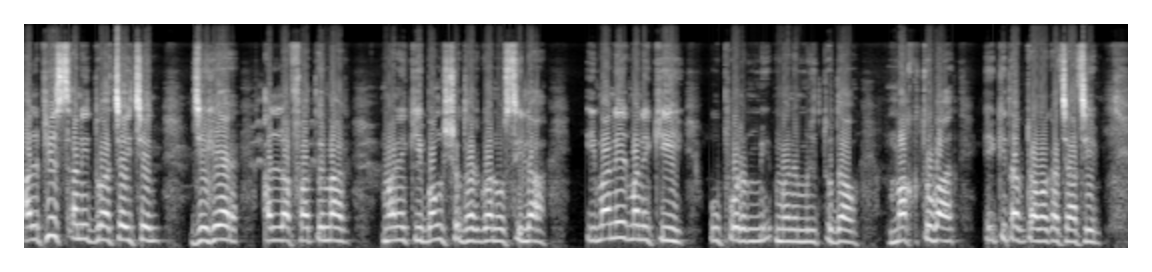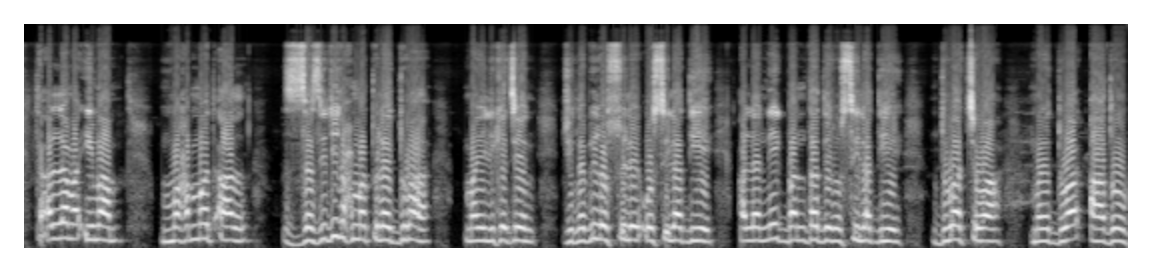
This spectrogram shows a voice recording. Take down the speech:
আলফিস সানি দোয়া চাইছেন যে হে আল্লাহ ফাতেমার মানে কি বংশধরগণ ওসিলা, ইমানের মানে কি উপর মানে মৃত্যু দাও মাকতুবাদ এই কিতাবটা আমার কাছে আছে। তা আল্লামা ইমাম মোহাম্মদ আল জাজিরি রহমতুল্লাহ দোয়া মানে লিখেছেন যে নবী রসুলের অশিলা দিয়ে, আল্লাহ নেক বান্দাদের ওসিলা দিয়ে দোয়া চাওয়া মানে দোয়ার আদব।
